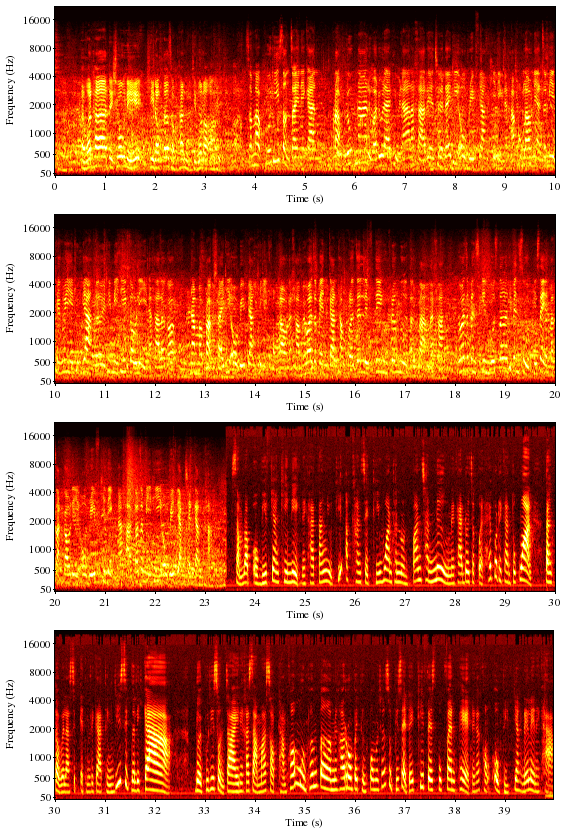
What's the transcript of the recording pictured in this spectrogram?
นะครับแต่ว่าถ้าในช่วงนี้คีย์ด็อกเตอร์สองท่านผมคิดว่าเราเอาอยู่ สำหรับผู้ที่สนใจในการ ปรับรูปหน้าหรือว่าดูแลผิวหน้านะคะ เรียนเชิญได้ที่ o b r i f ยังคลินิกนะคะของเราเนี่ยจะมีเทคโนโลยีทุกอย่างเลยที่มีที่เกาหลีนะคะ แล้วก็นำมาปรับใช้ที่ o b r i f ยังคลินิกของเรานะคะ ไม่ว่าจะเป็นการทำคอลลาเจนลิฟติ้งเครื่องมือต่างๆนะคะ ไม่ว่าจะเป็นสกินบูสเตอร์ที่เป็นสูตรพิเศษมาจากเกาหลี o b r i f คลินิกนะคะก็จะมีที่ o b r i f ยังเช่นกันค่ะสำหรับโอบิฟยังคลินิกนะคะตั้งอยู่ที่อาคารเศรษฐีวันถนนปั้นชั้นหนึ่งนะคะโดยจะเปิดให้บริการทุกวันตั้งแต่เวลา 11นาฬิกาถึง 20นาฬิกา โดยผู้ที่สนใจนะคะสามารถสอบถามข้อมูลเพิ่มเติมนะคะรวมไปถึงโปรโมชั่นสุดพิเศษได้ที่ Facebook Fanpage นะคะของโอบิฟยังได้เลยนะคะ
